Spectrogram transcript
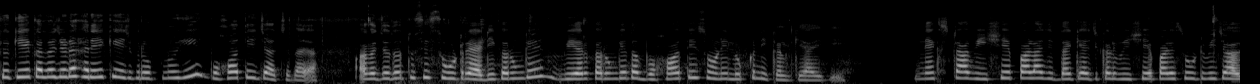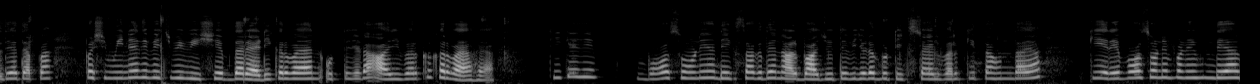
ਕਿਉਂਕਿ ਇਹ ਕਲਰ ਜਿਹੜਾ ਹਰੇਕ ਏਜ ਗਰੁੱਪ ਨੂੰ ਹੀ ਬਹੁਤ ਹੀ ਜੱਚਦਾ ਆ। ਅਗਰ ਜਦੋਂ ਤੁਸੀਂ ਸੂਟ ਰੈਡੀ ਕਰੋਗੇ ਵੇਅਰ ਕਰੋਗੇ, ਤਾਂ ਬਹੁਤ ਹੀ ਸੋਹਣੀ ਲੁੱਕ ਨਿਕਲ ਕੇ ਆਏਗੀ। ਨੈਕਸਟ ਆ ਵੀ ਸ਼ੇਪ ਵਾਲਾ, ਜਿੱਦਾਂ ਕਿ ਅੱਜ ਕੱਲ੍ਹ ਵੀ ਸ਼ੇਪ ਵਾਲੇ ਸੂਟ ਵੀ ਚੱਲਦੇ ਆ, ਤੇ ਆਪਾਂ ਪਸ਼ਮੀਨੇ ਦੇ ਵਿੱਚ ਵੀ ਵੀ ਸ਼ੇਪ ਦਾ ਰੈਡੀ ਕਰਵਾਇਆ, ਉੱਤੇ ਜਿਹੜਾ ਆਰੀ ਵਰਕ ਕਰਵਾਇਆ ਹੋਇਆ। ਠੀਕ ਹੈ ਜੀ? ਬਹੁਤ ਸੋਹਣੇ ਆ, ਦੇਖ ਸਕਦੇ ਨਾਲ ਬਾਜੂ ਤੇ ਵੀ ਜਿਹੜਾ ਬੁਟੀਕ ਸਟਾਈਲ ਵਰਕ ਕੀਤਾ ਹੁੰਦਾ ਆ। ਘੇਰੇ ਬਹੁਤ ਸੋਹਣੇ ਬਣੇ ਹੁੰਦੇ ਆ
